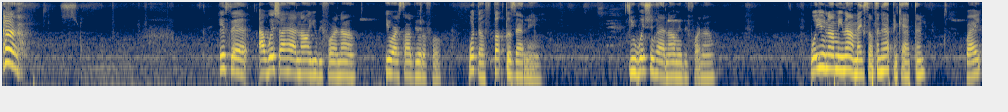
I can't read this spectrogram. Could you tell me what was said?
he said, I wish I had known you before now. You are so beautiful. What the fuck does that mean? You wish you had known me before now. Well, you know me now. Make something happen, Captain. Right?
